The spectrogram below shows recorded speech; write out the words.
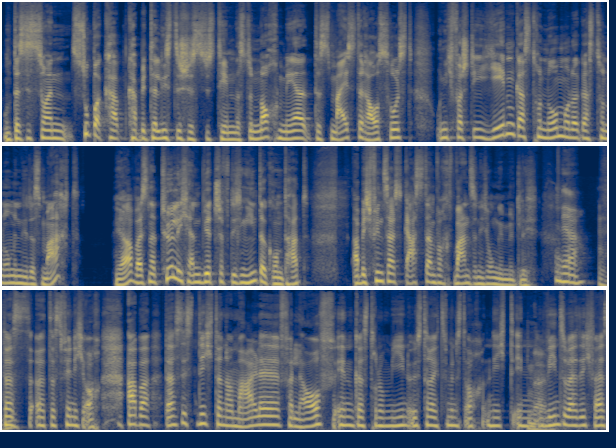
Und das ist so ein super kapitalistisches System, dass du noch mehr das meiste rausholst. Und ich verstehe jeden Gastronomen oder Gastronomen, die das macht. Ja, weil es natürlich einen wirtschaftlichen Hintergrund hat. Aber ich finde es als Gast einfach wahnsinnig ungemütlich. Ja, mhm. das, äh, das finde ich auch. Aber das ist nicht der normale Verlauf in Gastronomie in Österreich, zumindest auch nicht in Nein. Wien, soweit ich weiß.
